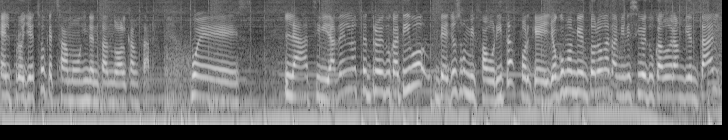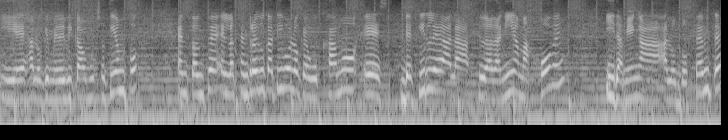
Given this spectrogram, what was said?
el proyecto que estamos intentando alcanzar. Pues las actividades en los centros educativos, de ellos son mis favoritas, porque yo como ambientóloga también he sido educadora ambiental y es a lo que me he dedicado mucho tiempo. Entonces, en los centros educativos lo que buscamos es decirle a la ciudadanía más joven y también a, los docentes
